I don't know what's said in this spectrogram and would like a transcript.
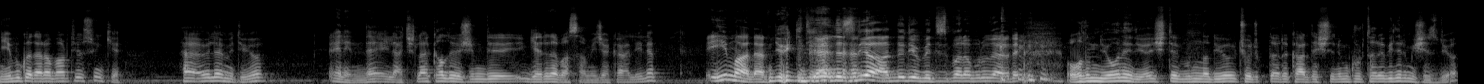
Niye bu kadar abartıyorsun ki? He öyle mi diyor. Elinde ilaçla kalıyor şimdi geride basamayacak haliyle. İyi madem diyor gidiyor annesi diyor anne diyor Betis bana bunu verdi. Oğlum diyor o ne diyor işte bununla diyor çocukları kardeşlerimi kurtarabilirmişiz diyor.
